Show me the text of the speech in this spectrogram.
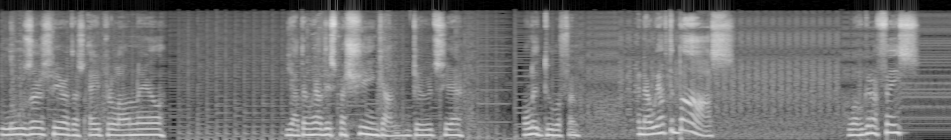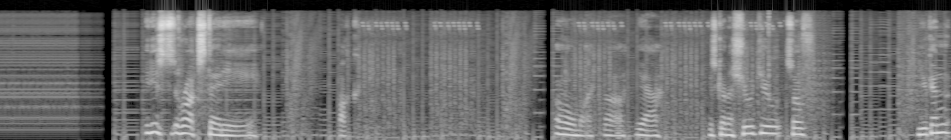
losers here. There's April O'Neil. Yeah, then we have these machine gun dudes here. Only two of them. And now we have the boss! What we're gonna face? It is Rocksteady. Fuck. Oh my god, yeah. He's gonna shoot you, so... You can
